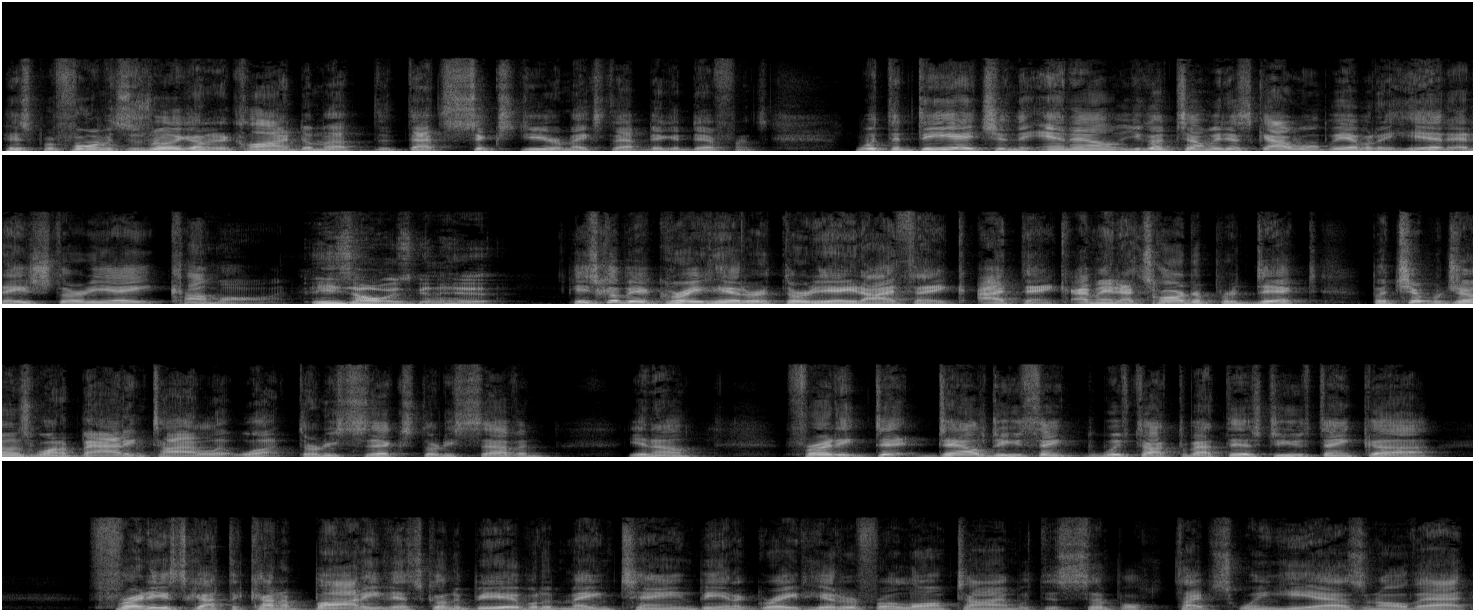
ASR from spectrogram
his performance is really going to decline? That that sixth year makes that big a difference. With the DH in the NL, you're going to tell me this guy won't be able to hit at age 38? Come on. He's always going to hit. He's going to be a great hitter at 38, I think. I think. I mean, it's hard to predict, but Chipper Jones won a batting title at what, 36, 37? You know? Freddie, D- Dell, do you think, we've talked about this, do you think uh, Freddie's got the kind of body that's going to be able to maintain being a great hitter for a long time with this simple type swing he has and all that?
